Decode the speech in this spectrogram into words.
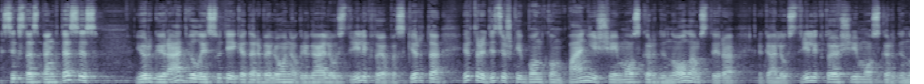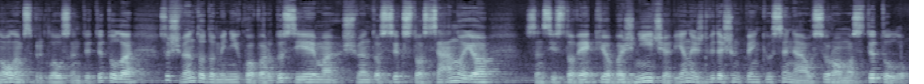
Sikstas V Jurgiui Radvilai suteikė dar Velionio Grigaliaus 13 paskirtą ir tradiciškai bon kompanijai šeimos kardinolams, tai yra Grigaliaus 13 šeimos kardinolams priklausantį titulą, su Švento Dominyko vardu siejama Švento Siksto senojo Sansisto Vekio bažnyčia, viena iš 25 seniausių Romos titulų.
